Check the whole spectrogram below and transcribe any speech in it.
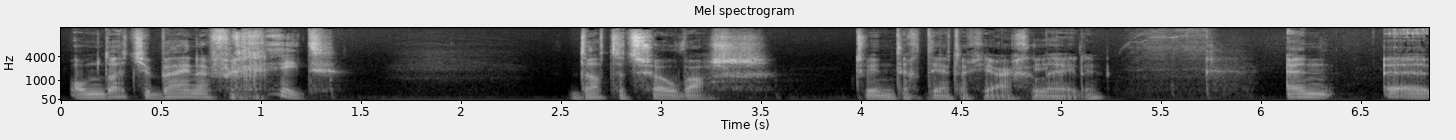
Omdat je bijna vergeet dat het zo was. 20, 30 jaar geleden. En uh,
